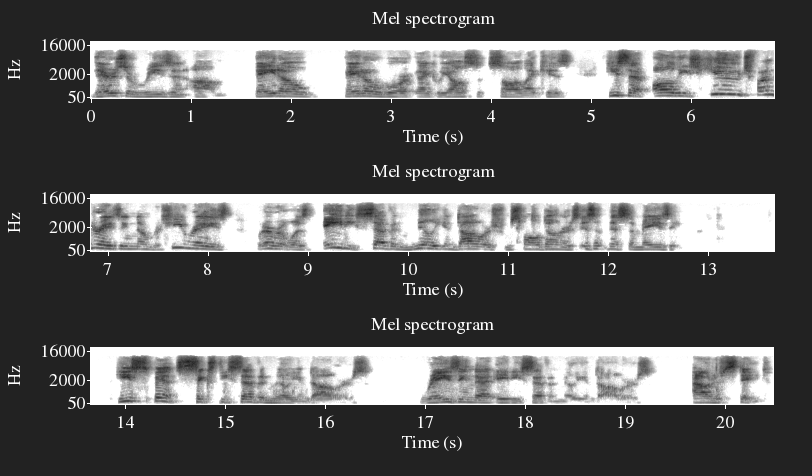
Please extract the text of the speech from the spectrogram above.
there's a reason um beto beto o'rourke like we also saw like his he said all these huge fundraising numbers. He raised whatever it was 87 million dollars from small donors. Isn't this amazing he spent 67 million dollars raising that 87 million dollars out of state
